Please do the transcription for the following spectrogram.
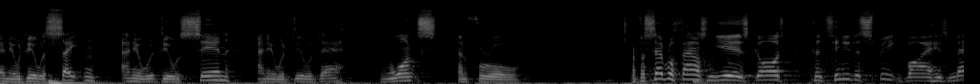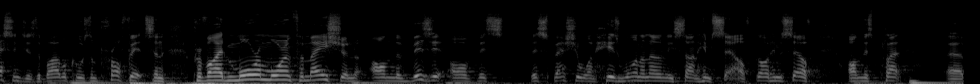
and he will deal with Satan, and he will deal with sin, and he will deal with death once and for all. And for several thousand years, God continued to speak via his messengers, the Bible calls them prophets, and provide more and more information on the visit of this, this special one, his one and only Son, himself, God himself, on this, pla- uh,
